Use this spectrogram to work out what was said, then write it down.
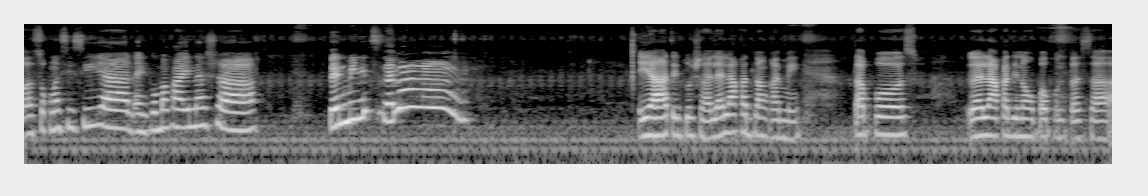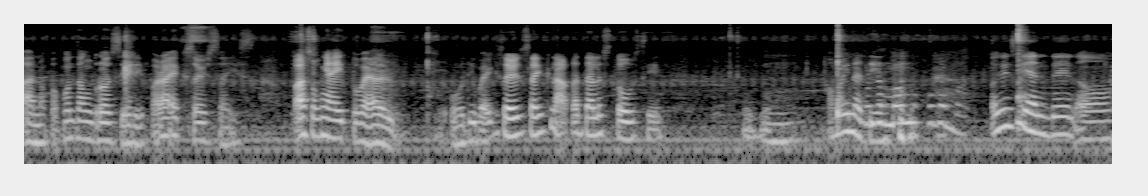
Pasok na si Sian. Ay, kumakain na siya. 10 minutes na lang. Iyahatid ko siya. Lalakad lang kami. Tapos, lalakad din ako papunta sa, ano, papuntang grocery para exercise. Pasok niya ay 12. O, di ba? Exercise, lakad, alas 12. Mhm. Okay na din. o, si Sian din, oh.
